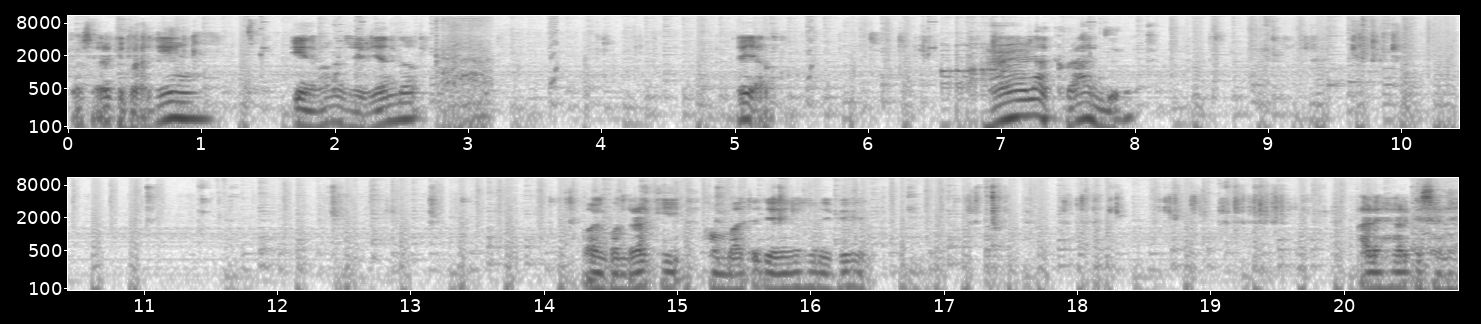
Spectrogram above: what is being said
Pues a ver que por aquí. Y nos vamos a ir yendo. Y ya. La grande. O encontrar aquí combate tiene que ser difícil. Vale, a ver qué sale.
